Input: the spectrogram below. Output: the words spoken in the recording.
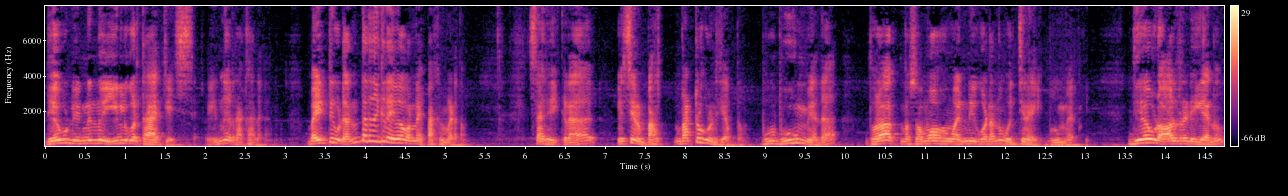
దేవుడు ఎన్నెన్నో ఇల్లు కూడా తయారు చేసేసారు. ఎన్నో రకాలుగా బయట కూడా అందరి దగ్గర ఏవో ఉన్నాయి పక్కన పెడతాం. సరే ఇక్కడ విషయం బట్టల గురించి చెప్తాం. భూ భూమి మీద దురాత్మ సమూహం అన్నీ కూడాను వచ్చినాయి భూమి మీదకి. దేవుడు ఆల్రెడీగాను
